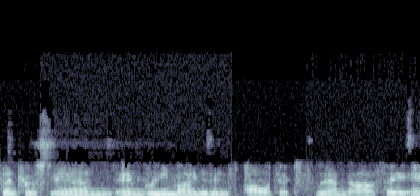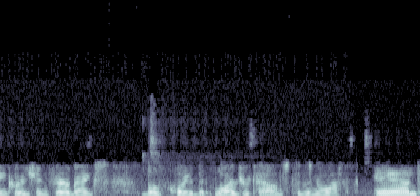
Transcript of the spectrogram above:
centrist and and green minded in its politics than uh, say Anchorage and Fairbanks, both quite a bit larger towns to the north. And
